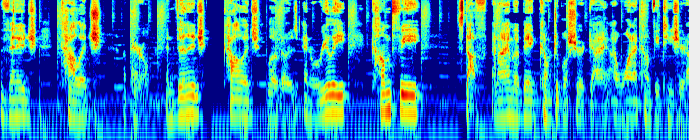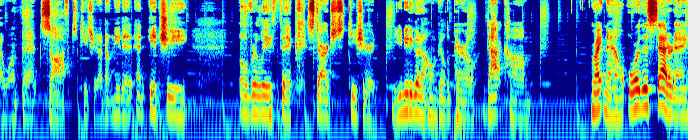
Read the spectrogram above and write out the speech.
vintage college apparel and vintage college logos and really comfy stuff. And I am a big comfortable shirt guy. I want a comfy t-shirt. I want that soft t-shirt. I don't need a, an itchy, overly thick starched t-shirt. You need to go to homefieldapparel.com right now or this Saturday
